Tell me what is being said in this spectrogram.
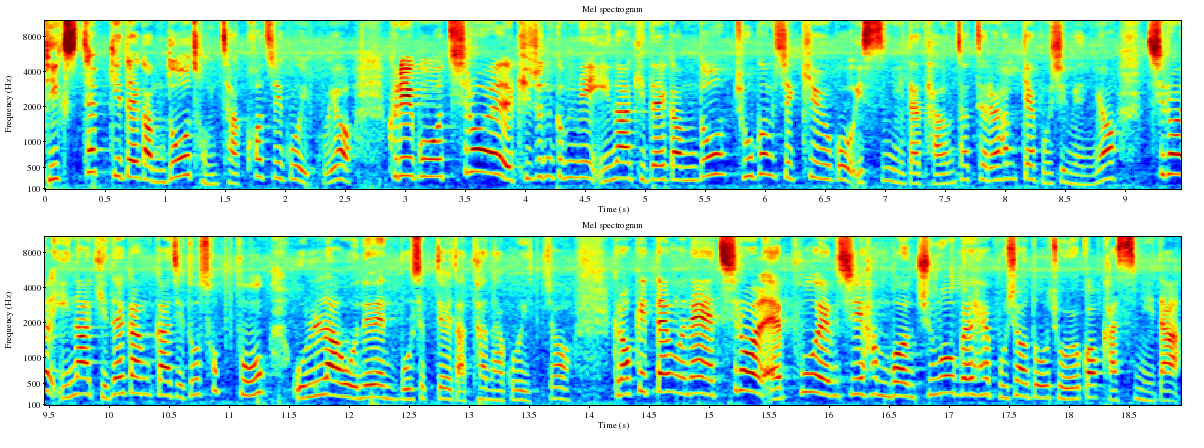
빅스텝 기대감도 점차 커지고 있고요. 그리고 7월 기준금리 인하 기대감도 조금씩 키우고 있습니다. 다음 차트를 함께 보시면요. 7월 인하 기대감까지도 소폭 올라오는 모습들 나타나고 있죠. 그렇기 때문에 7월 FOMC 한번 주목을 해보셔도 좋을 것 같습니다.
